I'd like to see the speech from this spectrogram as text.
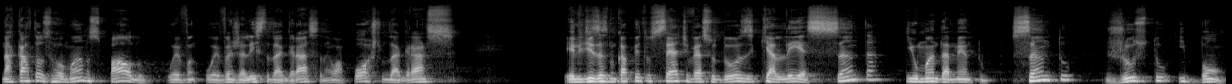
Na carta aos Romanos, Paulo, o evangelista da graça, né, o apóstolo da graça, ele diz no capítulo 7, verso 12, que a lei é santa e o mandamento santo, justo e bom.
